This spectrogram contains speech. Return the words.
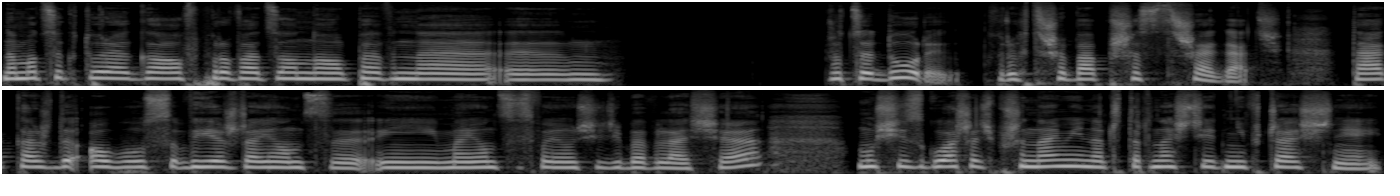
na mocy którego wprowadzono pewne procedury, których trzeba przestrzegać. Tak? Każdy obóz wyjeżdżający i mający swoją siedzibę w lesie musi zgłaszać przynajmniej na 14 dni wcześniej,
